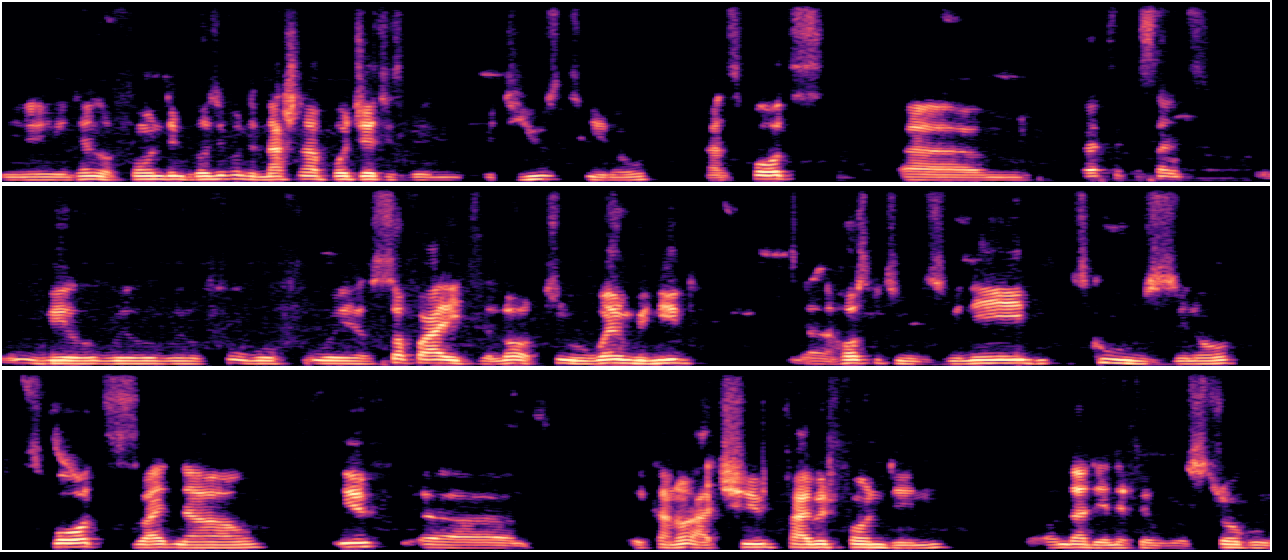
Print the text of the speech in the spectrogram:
in, terms of funding because even the national budget is being reduced, you know, and sports um, 30% will, will, will, will, will suffer it a lot too when we need uh, hospitals, we need schools, you know, sports right now. If uh, it cannot achieve private funding under the NFF will struggle.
